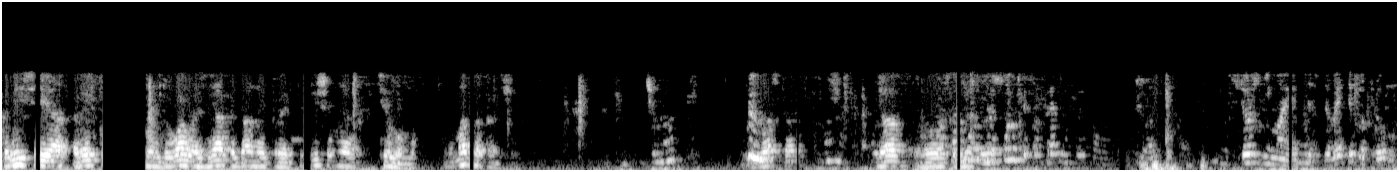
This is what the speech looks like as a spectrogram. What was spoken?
Комісія рекомендувала зняти даний проект рішення в цілому. Нема заперечень? Чому? Будь ласка. Да, голосуємо. Пункти конкретно по якому? все ж знімається, давайте по трьом.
